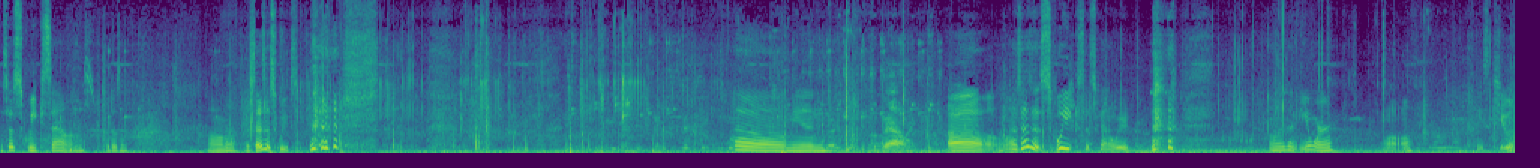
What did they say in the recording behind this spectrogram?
It says squeak sounds. It doesn't. I don't know. It says it squeaks. oh man. The bell. Oh, well, it says it squeaks. It's kind of weird. Oh, there's an earworm. Oh, he's cute.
